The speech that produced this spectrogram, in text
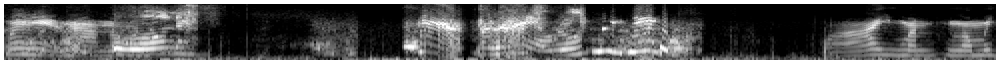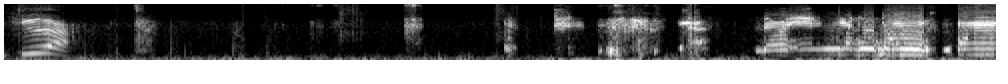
ไม่เห็นอะนโอ้อนยเนี่ยมันแถวรู้ด้วยนี่ไม่มันเราไม่เชื่อ เดี๋ยวเองมาดูตรงตรงเนี่ย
